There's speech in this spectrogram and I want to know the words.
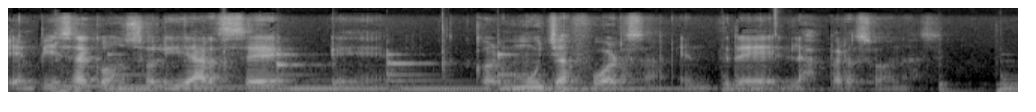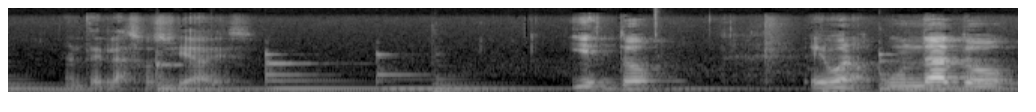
empieza a consolidarse eh, con mucha fuerza entre las personas, entre las sociedades. Y esto, eh, bueno, un dato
